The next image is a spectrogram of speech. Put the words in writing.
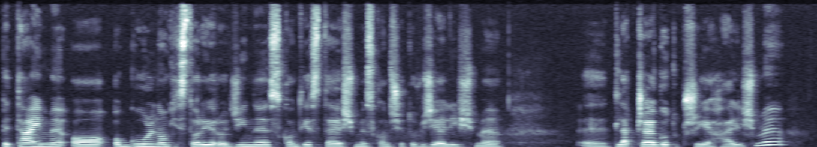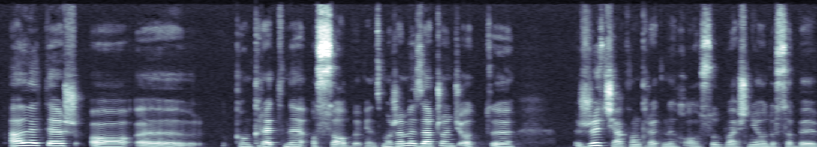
Pytajmy o ogólną historię rodziny, skąd jesteśmy, skąd się tu wzięliśmy, y, dlaczego tu przyjechaliśmy, ale też o y, konkretne osoby. Więc możemy zacząć od y, życia konkretnych osób, właśnie od osoby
